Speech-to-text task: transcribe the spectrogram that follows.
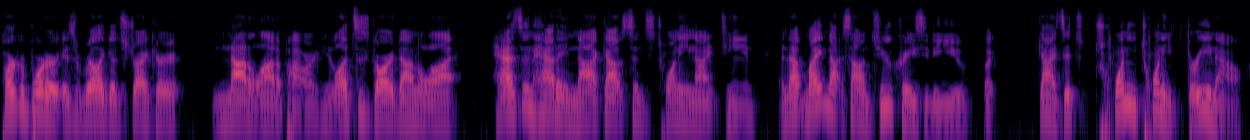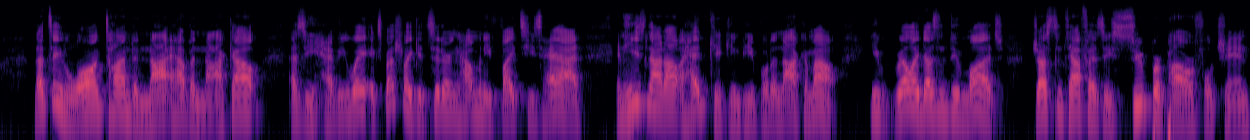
Parker Porter is a really good striker, not a lot of power. He lets his guard down a lot. Hasn't had a knockout since 2019. And that might not sound too crazy to you, but guys, it's 2023 now. That's a long time to not have a knockout as a heavyweight, especially considering how many fights he's had. And he's not out head kicking people to knock him out. He really doesn't do much. Justin Tafa has a super powerful chin.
